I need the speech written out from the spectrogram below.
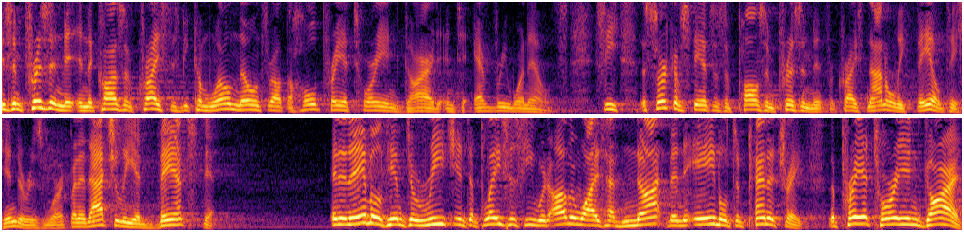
His imprisonment in the cause of Christ has become well known throughout the whole Praetorian Guard and to everyone else. See, the circumstances of Paul's imprisonment for Christ not only failed to hinder his work, but it actually advanced it. It enabled him to reach into places he would otherwise have not been able to penetrate. The Praetorian Guard.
